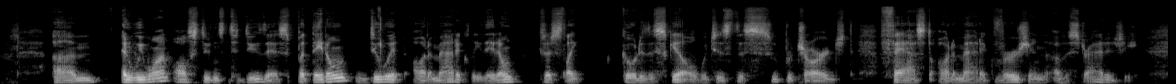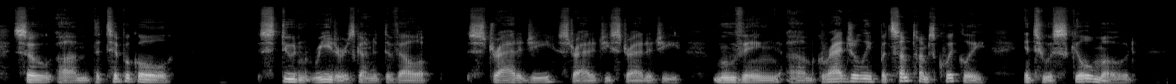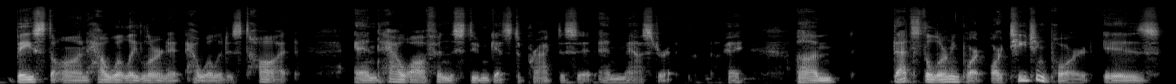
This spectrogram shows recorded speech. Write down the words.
Um, and we want all students to do this, but they don't do it automatically. They don't just like go to the skill, which is the supercharged, fast, automatic version of a strategy. So um, the typical student reader is going to develop strategy, strategy, strategy, moving um, gradually, but sometimes quickly into a skill mode based on how well they learn it, how well it is taught, and how often the student gets to practice it and master it. Okay. Um, that's the learning part. Our teaching part is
